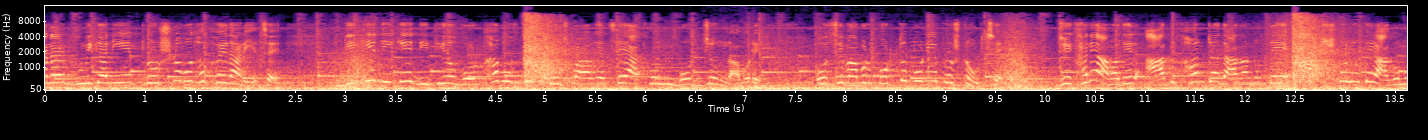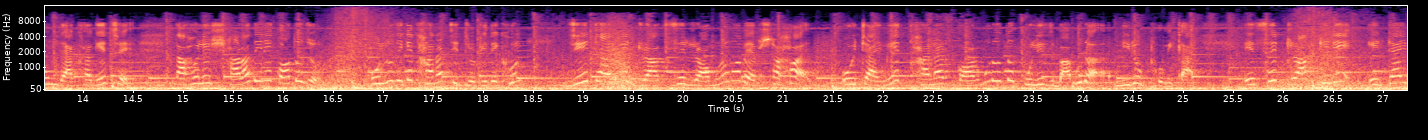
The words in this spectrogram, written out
থানার ভূমিকা নিয়ে প্রশ্নবোধক হয়ে দাঁড়িয়েছে। দিকে দিকে দ্বিতীয় গোর্খা বস্তির খোঁজ পাওয়া গেছে এখন বোজ্জং নগরে। বাবুর কর্তব্য নিয়ে প্রশ্ন উঠছে, যেখানে আমাদের আধ ঘণ্টা দাঁড়ানোতে একশো লোকের আগমন দেখা গেছে। তাহলে সারাদিনে কতজন? অন্যদিকে থানার চিত্রটি দেখুন যে টাইমে ড্রাগসের রমরমা ব্যবসা হয়, ওই টাইমে থানার কর্মরত পুলিশ বাবুরা নীরব ভূমিকায়। এসে ড্রাগ কিনে এটাই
